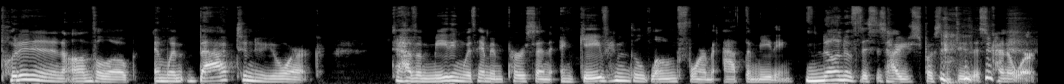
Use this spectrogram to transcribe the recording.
Put it in an envelope and went back to New York to have a meeting with him in person and gave him the loan form at the meeting. None of this is how you're supposed to do this kind of work.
